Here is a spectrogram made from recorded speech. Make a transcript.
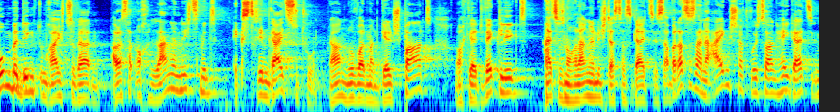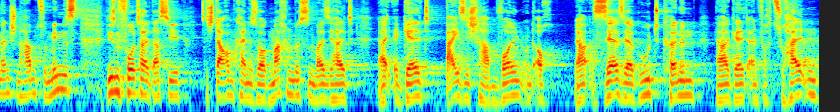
unbedingt, um reich zu werden. Aber das hat noch lange nichts mit extrem Geiz zu tun. Ja, nur weil man Geld spart und auch Geld weglegt, heißt das noch lange nicht, dass das Geiz ist. Aber das ist eine Eigenschaft, wo ich sage, hey, geizige Menschen haben zumindest diesen Vorteil, dass sie sich darum keine Sorgen machen müssen, weil sie halt ja, ihr Geld bei sich haben wollen und auch ja, sehr, sehr gut können, ja, Geld einfach zu halten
